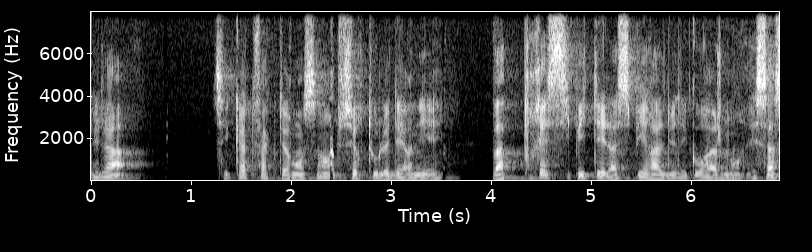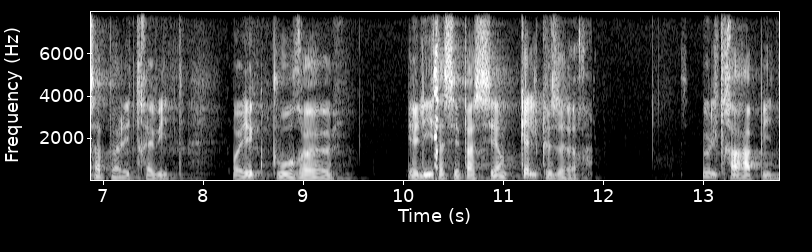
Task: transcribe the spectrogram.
Et là, ces quatre facteurs ensemble, surtout le dernier, va précipiter la spirale du découragement. Et ça, ça peut aller très vite. Vous voyez que pour euh, ça s'est passé en quelques heures. Ultra rapide.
